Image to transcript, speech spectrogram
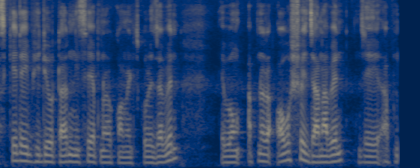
আজকের এই ভিডিওটার নিচে আপনারা কমেন্টস করে যাবেন। এবং আপনারা অবশ্যই জানাবেন যে আপনার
